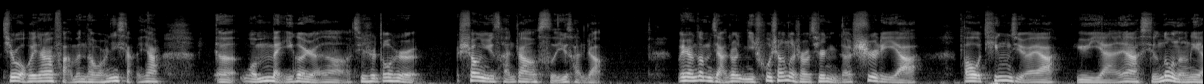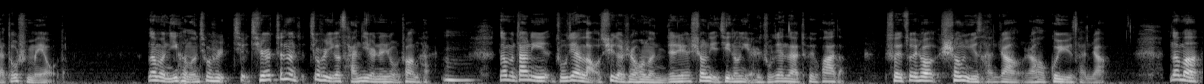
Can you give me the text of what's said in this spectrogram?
其实我会经常反问他，我说你想一下，呃，我们每一个人啊，其实都是生于残障，死于残障。为什么这么讲？就是你出生的时候，其实你的视力呀、包括听觉呀、语言呀、行动能力啊，都是没有的。那么你可能就是就其实真的就是一个残疾人的一种状态。嗯那么当你逐渐老去的时候呢，你的这些生理技能也是逐渐在退化的。所以所以说生于残障，然后归于残障。那么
